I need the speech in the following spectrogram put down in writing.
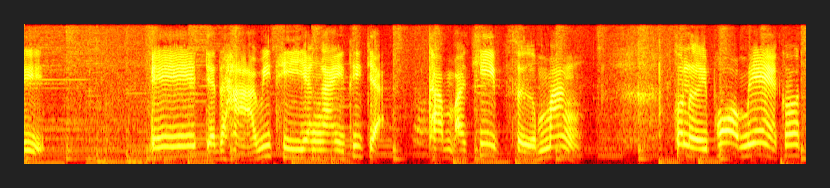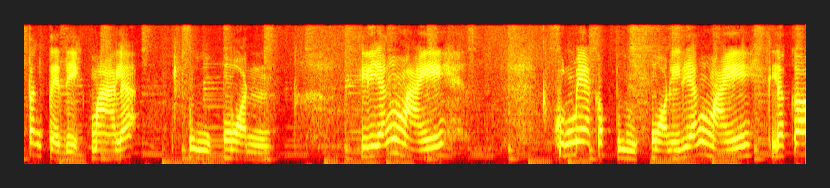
ย เอจะหาวิธียังไงที่จะทำอาชีพเสริมมั่ง ก็เลยพ่อแม่ก็ตั้งแต่เด็กมาแล้วปลูกหม่อน เลี้ยงไหม คุณแม่ก็ปลูกหม่อนเลี้ยงไหม แล้วก็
